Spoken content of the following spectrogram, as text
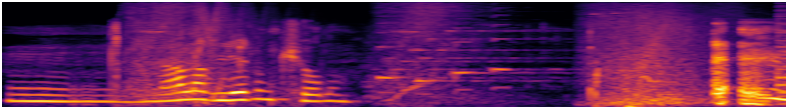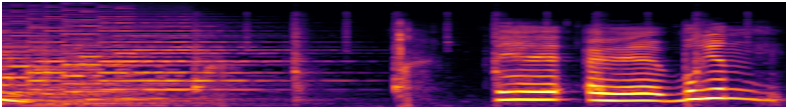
Hmm, ne alabilirim ki oğlum? Ve e, bugün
